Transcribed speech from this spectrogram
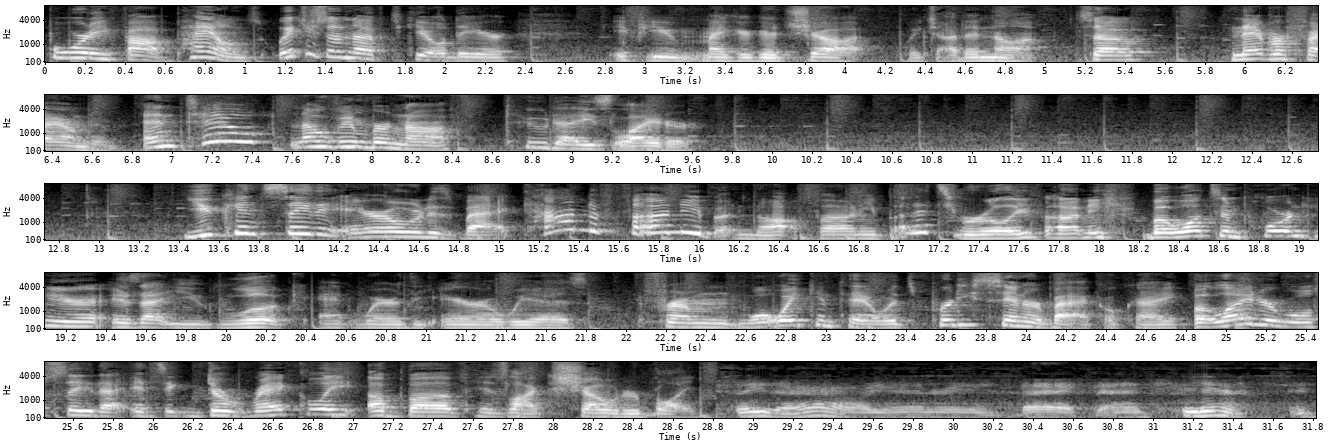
45 pounds, which is enough to kill a deer if you make a good shot, which I did not. So, never found him until November 9th, two days later. You can see the arrow in his back. Kind of funny, but not funny, but it's really funny. But what's important here is that you look at where the arrow is. From what we can tell, it's pretty center back, okay? But later we'll see that it's directly above his like shoulder blade. See the arrow you in his back, Dan? Yeah.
